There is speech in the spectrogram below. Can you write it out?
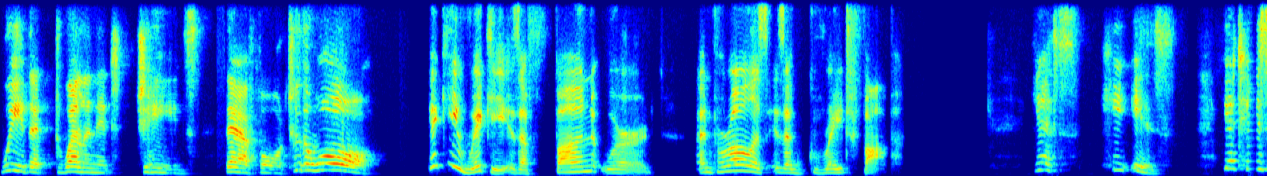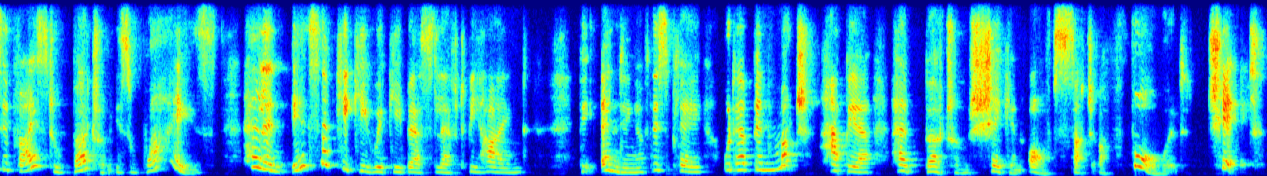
we that dwell in it jades. Therefore, to the war. Kicky Wicky is a fun word, and Parolles is a great fop. Yes, he is. Yet his advice to Bertram is wise. Helen is a kicky wicky best left behind. The ending of this play would have been much happier had Bertram shaken off such a forward chit.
